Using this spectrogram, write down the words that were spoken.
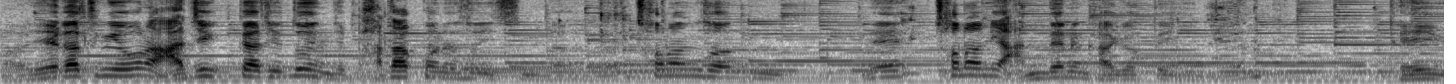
어, 얘 같은 경우는 아직까지도 이제 바닥권에서 있습니다. 천원선에 천원이 안 되는 가격대에 있는 대유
